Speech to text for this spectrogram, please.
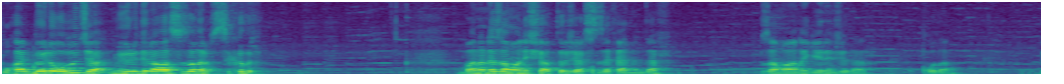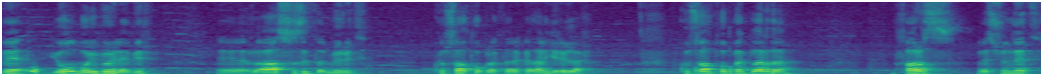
Bu hal böyle olunca müridi rahatsızlanır, sıkılır. Bana ne zaman iş yaptıracaksınız efendim der. Zamanı gelince der o da. Ve yol boyu böyle bir rahatsızlıkla mürit kutsal topraklara kadar gelirler. Kutsal topraklarda farz ve sünnet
